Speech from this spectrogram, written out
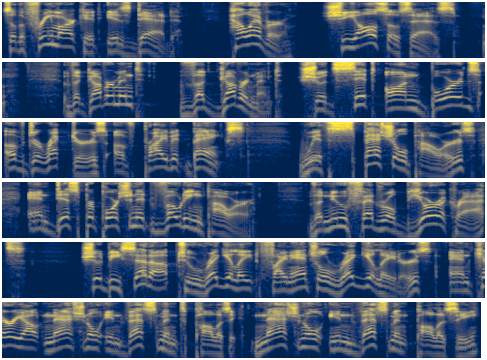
So the free market is dead. However, she also says the government the government should sit on boards of directors of private banks with special powers and disproportionate voting power. The new federal bureaucrats should be set up to regulate financial regulators and carry out national investment policy, national investment policy,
